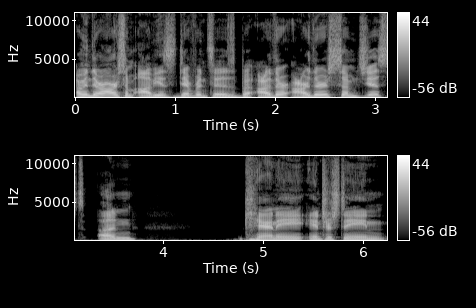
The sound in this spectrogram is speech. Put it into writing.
I mean, there are some obvious differences, but are there are there some just uncanny, interesting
